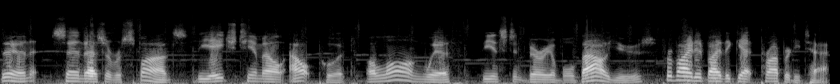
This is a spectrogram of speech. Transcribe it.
Then send as a response the HTML output along with the instance variable values provided by the get property tag.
